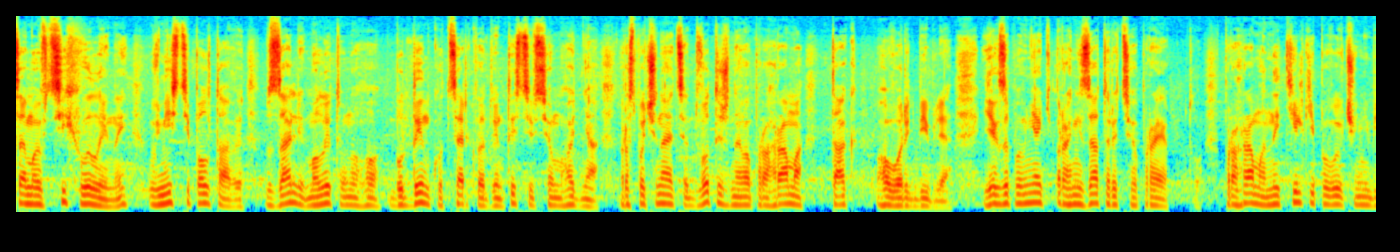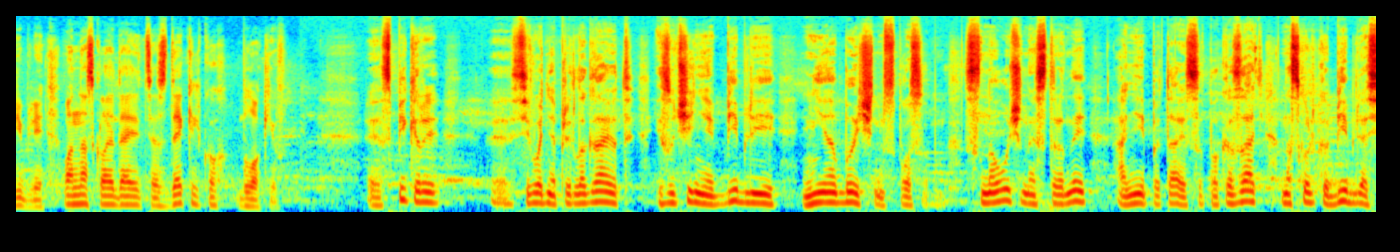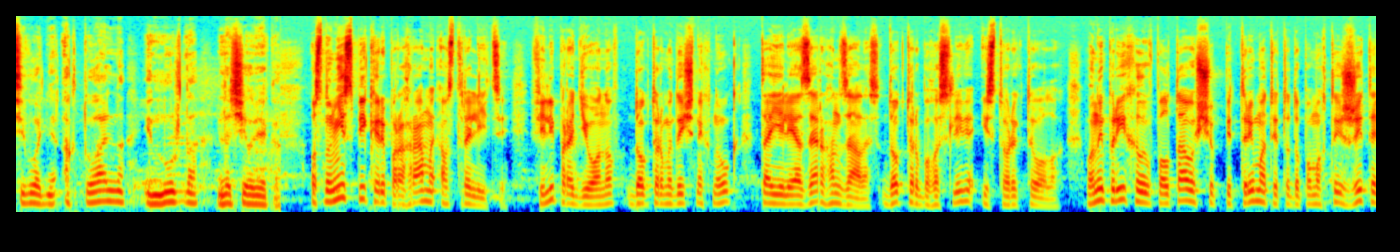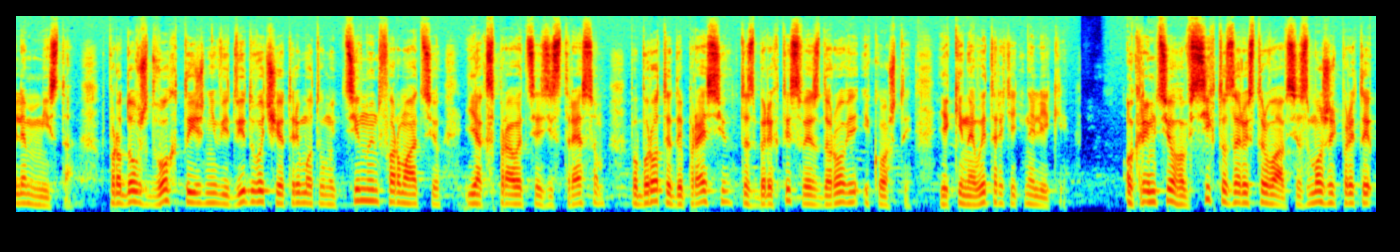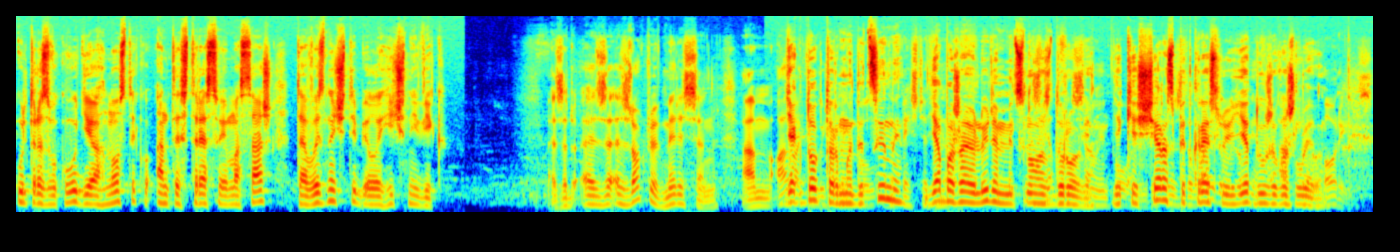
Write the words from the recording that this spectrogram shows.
Саме в ці хвилини в місті Полтави, в залі молитвеного будинку церкви адвентистів сьомого дня, розпочинається двотижнева програма Так говорить Біблія. Як запевняють організатори цього проекту, програма не тільки по вивченню Біблії, вона складається з декількох блоків. Э, Спикеры э, сегодня предлагают изучение Библии необычным способом. С научной стороны они пытаются показать, насколько Библия сегодня актуальна и нужна для человека. Основні спікери програми австралійці Філіп Радіонов, доктор медичних наук, та Єліазер Гонзалес, доктор богослів'я, історик-теолог. Вони приїхали в Полтаву, щоб підтримати та допомогти жителям міста. Впродовж двох тижнів відвідувачі отримуватимуть цінну інформацію, як справитися зі стресом, побороти депресію та зберегти своє здоров'я і кошти, які не витратять на ліки. Окрім цього, всі, хто зареєструвався, зможуть пройти ультразвукову діагностику, антистресовий масаж та визначити біологічний вік. Як доктор медицини, я бажаю людям міцного здоров'я, яке ще раз підкреслюю, є дуже важливим.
